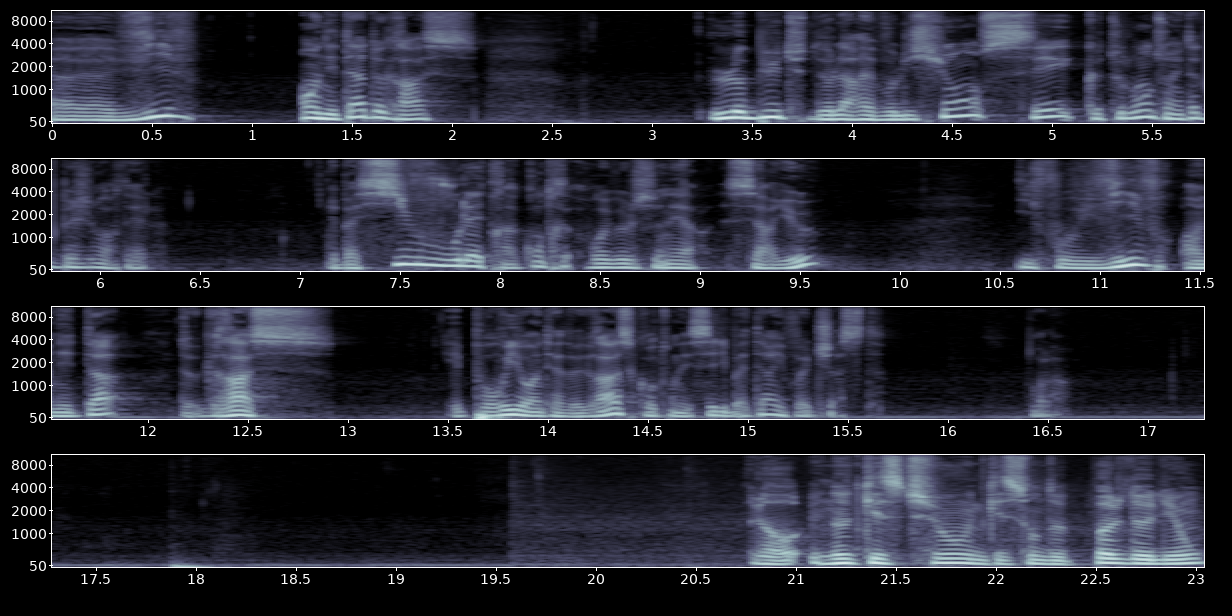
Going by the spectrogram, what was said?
euh, vivent en état de grâce. Le but de la révolution, c'est que tout le monde soit en état de péché mortel. Et ben, si vous voulez être un contre-révolutionnaire sérieux, il faut vivre en état de grâce. Et pour vivre en état de grâce, quand on est célibataire, il faut être chaste. Voilà. Alors, une autre question, une question de Paul de Lyon.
